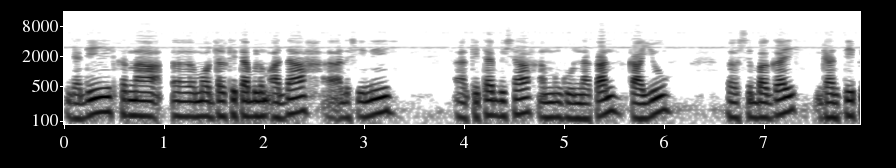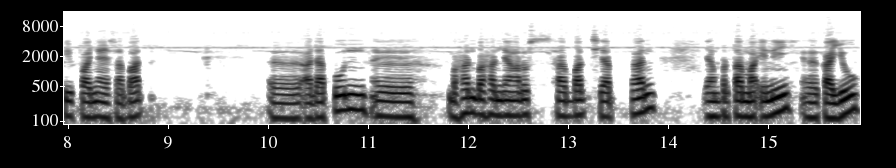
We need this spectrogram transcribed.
jadi karena e, modal kita belum ada e, di sini e, kita bisa e, menggunakan kayu e, sebagai ganti pipanya ya sahabat. E, adapun bahan-bahan yang harus sahabat siapkan yang pertama ini e, kayu.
